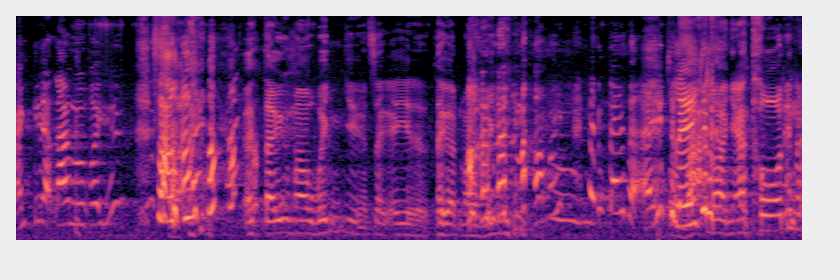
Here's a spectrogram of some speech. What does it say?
អញគេអត់ឡើងមកវិញសង្ឃទៅមកវិញយើងអត់សូវអីទៅអត់មកវិញទៅតែអីឆ្លេងបាក់ដល់ញ៉ាធរទៀតណា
